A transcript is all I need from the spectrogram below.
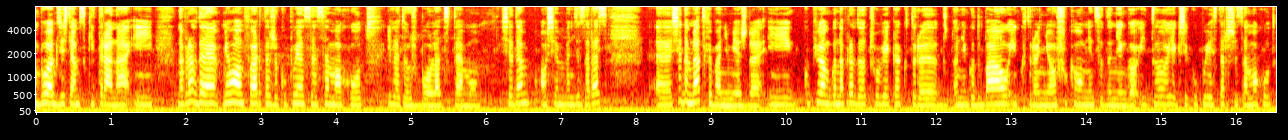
Była gdzieś tam skitrana i naprawdę miałam fartę, że kupując ten samochód, ile to już było lat temu? 7? 8 będzie zaraz? 7 lat chyba nim jeżdżę i kupiłam go naprawdę od człowieka, który o niego dbał i który nie oszukał mnie co do niego i to jak się kupuje starszy samochód,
